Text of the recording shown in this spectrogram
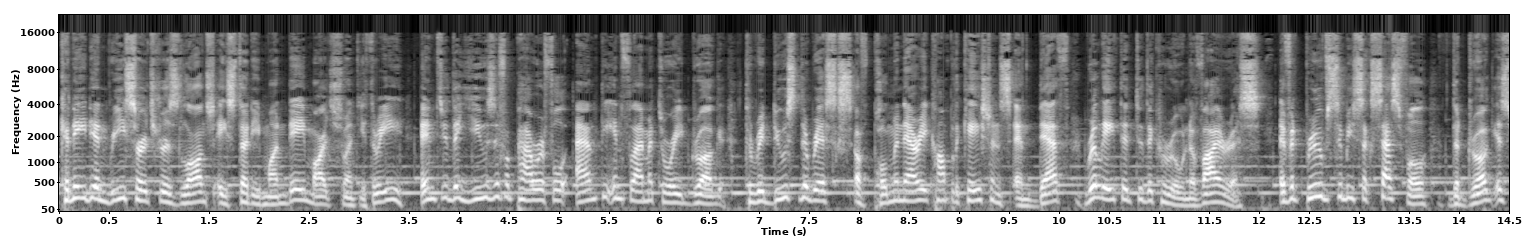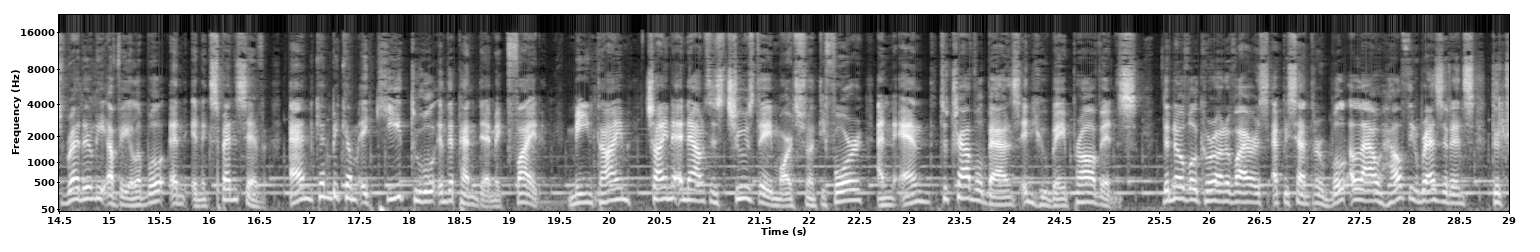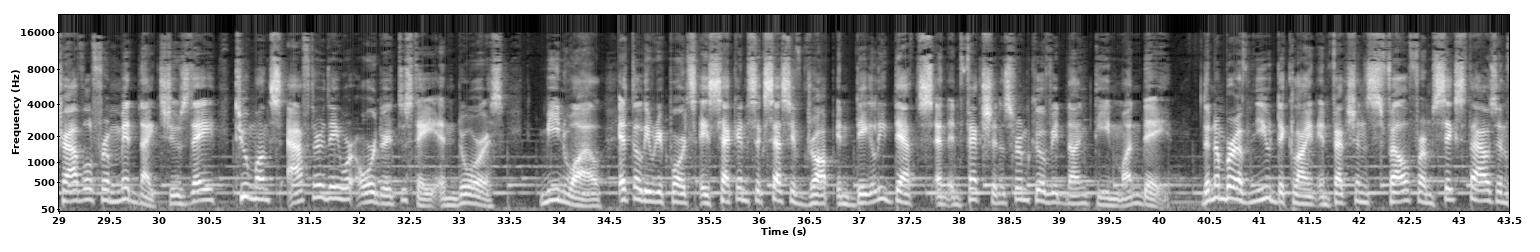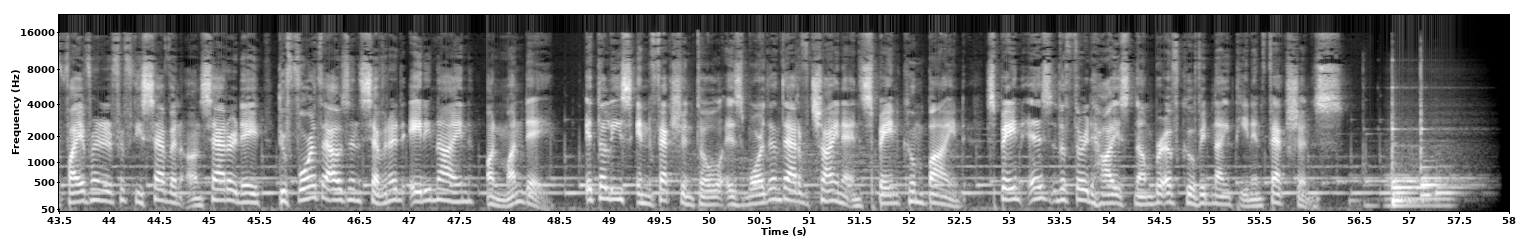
Canadian researchers launched a study Monday, March 23, into the use of a powerful anti inflammatory drug to reduce the risks of pulmonary complications and death related to the coronavirus. If it proves to be successful, the drug is readily available and inexpensive and can become a key tool in the pandemic fight. Meantime, China announces Tuesday, March 24, an end to travel bans in Hubei province. The novel coronavirus epicenter will allow healthy residents to travel from midnight Tuesday, two months after they were ordered to stay indoors. Meanwhile, Italy reports a second successive drop in daily deaths and infections from COVID 19 Monday. The number of new decline infections fell from 6,557 on Saturday to 4,789 on Monday. Italy's infection toll is more than that of China and Spain combined. Spain is the third highest number of COVID 19 infections.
